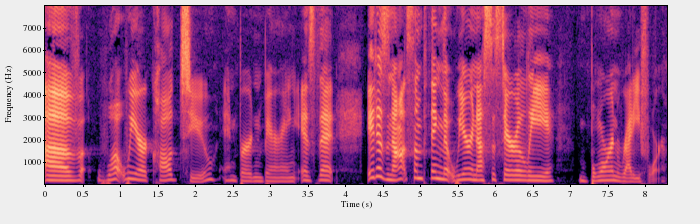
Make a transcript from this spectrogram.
of what we are called to in burden bearing is that it is not something that we are necessarily born ready for.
